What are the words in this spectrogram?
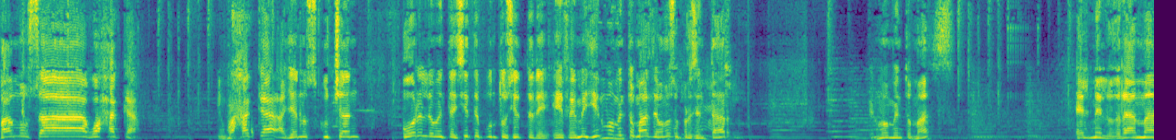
Vamos a Oaxaca. En Oaxaca, allá nos escuchan por el 97.7 de FM. Y en un momento más le vamos a presentar, en un momento más, el melodrama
